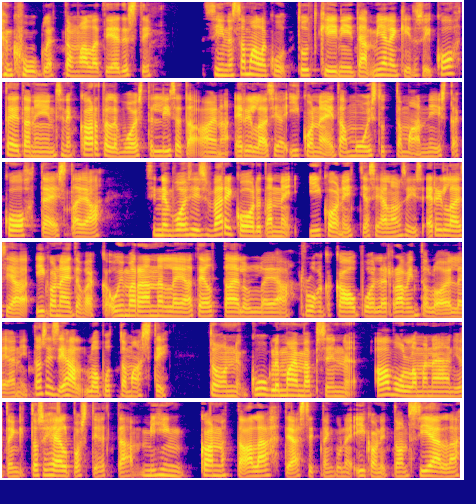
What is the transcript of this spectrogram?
googlettamalla tietysti siinä samalla kun tutkii niitä mielenkiintoisia kohteita, niin sinne kartalle voi sitten lisätä aina erilaisia ikoneita muistuttamaan niistä kohteista ja sinne voi siis värikoodata ne ikonit ja siellä on siis erilaisia ikoneita vaikka uimarannalle ja telttailulle ja ruokakaupoille, ravintoloille ja niitä on siis ihan loputtomasti. Tuon Google My Mapsin avulla mä näen jotenkin tosi helposti, että mihin kannattaa lähteä sitten kun ne ikonit on siellä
